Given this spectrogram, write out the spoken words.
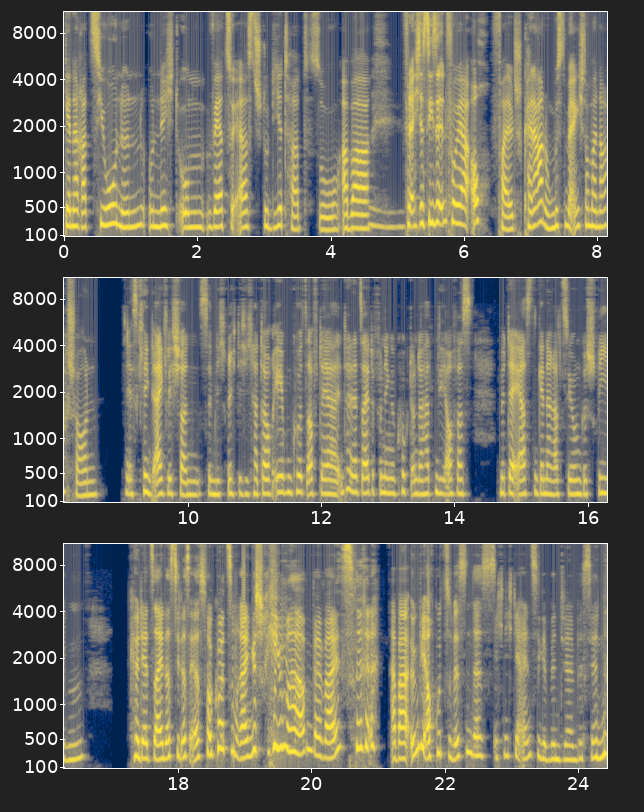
Generationen und nicht um wer zuerst studiert hat, so. Aber mhm. vielleicht ist diese Info ja auch falsch. Keine Ahnung, müssten wir eigentlich nochmal nachschauen. Es klingt eigentlich schon ziemlich richtig. Ich hatte auch eben kurz auf der Internetseite von denen geguckt und da hatten die auch was mit der ersten Generation geschrieben. Könnte jetzt sein, dass die das erst vor kurzem reingeschrieben haben, wer weiß. Aber irgendwie auch gut zu wissen, dass ich nicht die Einzige bin, die ein bisschen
